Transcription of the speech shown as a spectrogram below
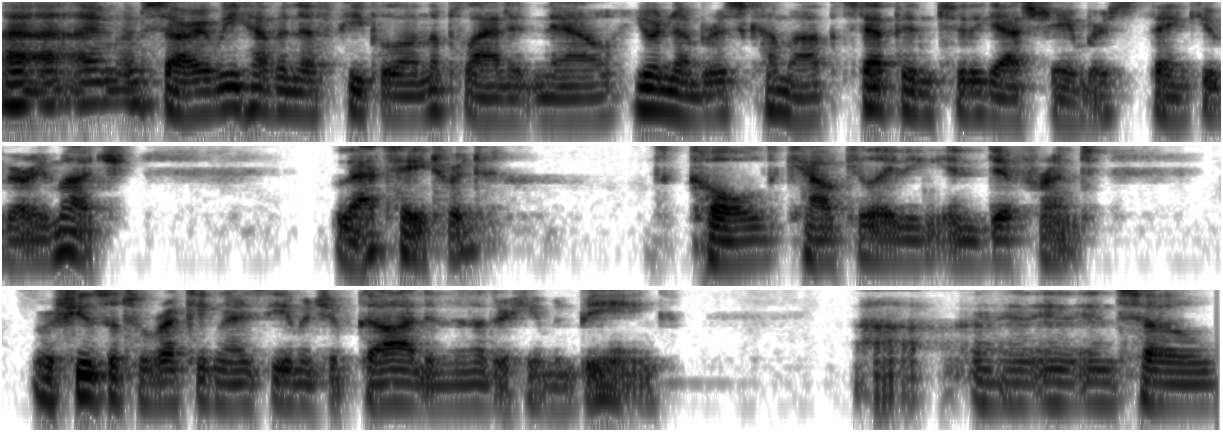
I, I, I'm, I'm sorry, we have enough people on the planet now. Your numbers come up. Step into the gas chambers. Thank you very much. That's hatred. It's cold, calculating, indifferent, refusal to recognize the image of God in another human being. Uh, and, and, and so,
